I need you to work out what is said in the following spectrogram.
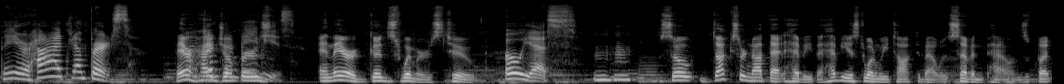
They are high jumpers. They're high jumping jumpers babies. and they are good swimmers too. Oh, yes. Mm-hmm. So, ducks are not that heavy. The heaviest one we talked about was 7 pounds, but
